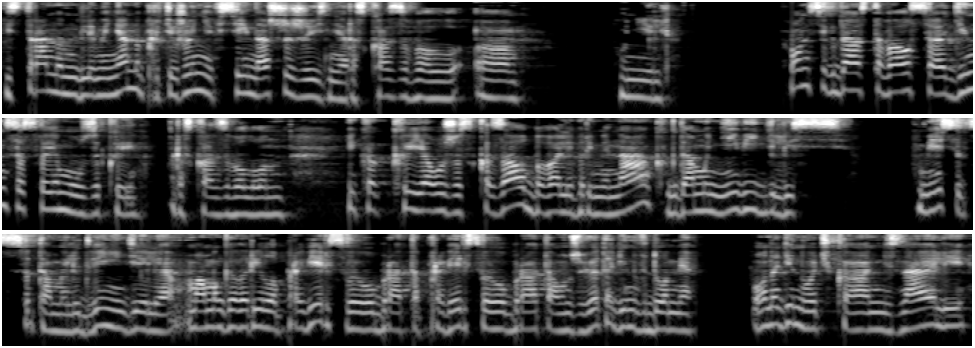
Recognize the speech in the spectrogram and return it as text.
и странным для меня на протяжении всей нашей жизни, рассказывал э, Униль. Он всегда оставался один со своей музыкой, рассказывал он. И, как я уже сказал, бывали времена, когда мы не виделись месяц там, или две недели. Мама говорила, проверь своего брата, проверь своего брата, он живет один в доме. Он одиночка, не знаю ли,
